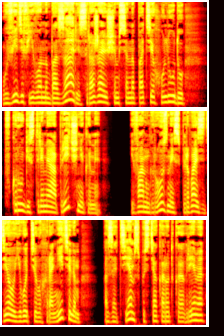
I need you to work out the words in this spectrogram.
Увидев его на базаре, сражающимся на потеху люду в круге с тремя опричниками, Иван Грозный сперва сделал его телохранителем, а затем, спустя короткое время,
